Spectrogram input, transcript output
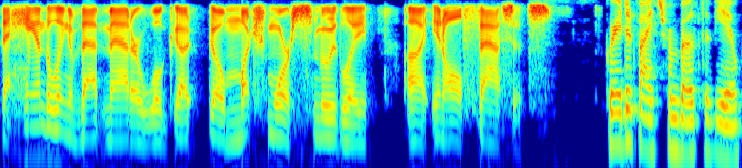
the handling of that matter will go much more smoothly uh, in all facets. Great advice from both of you.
